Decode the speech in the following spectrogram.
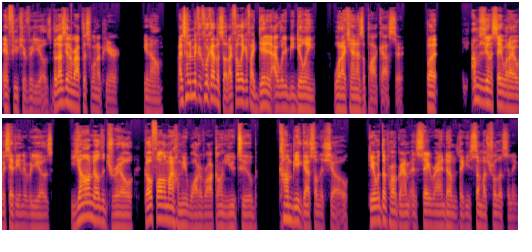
in future videos. But that's gonna wrap this one up here. You know, I just had to make a quick episode. I felt like if I didn't, I wouldn't be doing what I can as a podcaster. But I'm just gonna say what I always say at the end of videos. Y'all know the drill. Go follow my homie Water Rock on YouTube. Come be a guest on the show. Get with the program and stay random. Thank you so much for listening.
